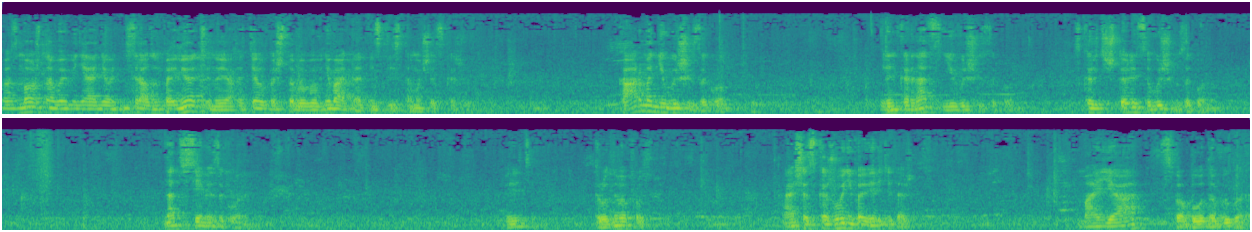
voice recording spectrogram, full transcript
возможно, вы меня не, сразу поймете, но я хотел бы, чтобы вы внимательно отнеслись к тому, что я скажу. Карма не высший закон. Реинкарнация не высший закон. Скажите, что является высшим законом? Над всеми законами. Видите? Трудный вопрос. А я сейчас скажу, вы не поверите даже. Моя свобода выбора.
